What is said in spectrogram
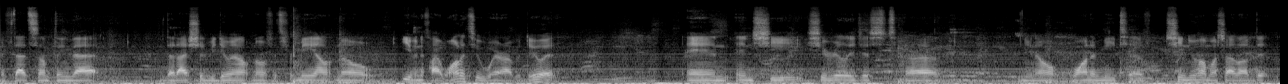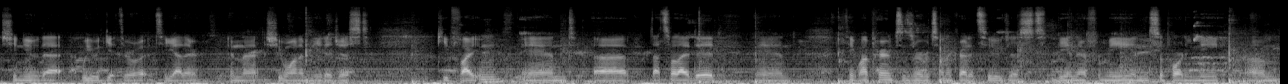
if that's something that that I should be doing. I don't know if it's for me. I don't know even if I wanted to where I would do it and and she she really just uh, you know wanted me to she knew how much I loved it she knew that we would get through it together and that she wanted me to just keep fighting and uh, that's what I did and think my parents deserve a ton of credit too just being there for me and supporting me um,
